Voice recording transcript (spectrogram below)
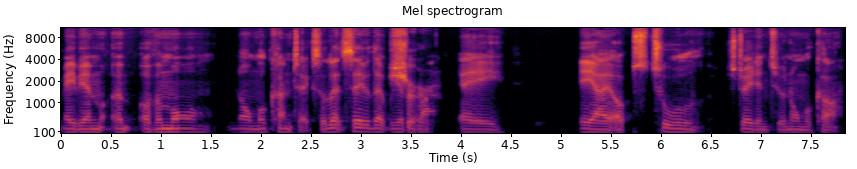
maybe a, a, of a more normal context. So let's say that we sure. apply a AI ops tool straight into a normal car,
